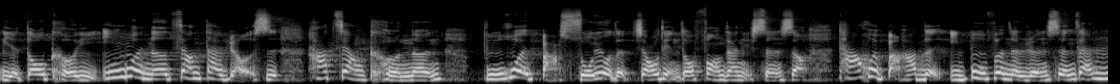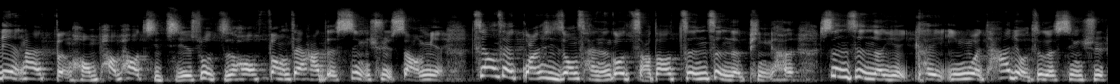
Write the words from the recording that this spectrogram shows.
也都可以，因为呢，这样代表的是他这样可能。不会把所有的焦点都放在你身上，他会把他的一部分的人生在恋爱粉红泡泡期结束之后放在他的兴趣上面，这样在关系中才能够找到真正的平衡，甚至呢也可以因为他有这个兴趣，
